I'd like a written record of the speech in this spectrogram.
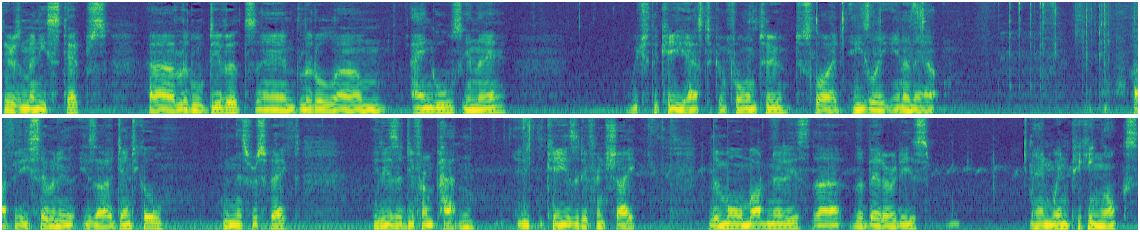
There's many steps uh, little divots and little um, angles in there which the key has to conform to to slide easily in and out. IP7 is identical in this respect. It is a different pattern. The key is a different shape. The more modern it is the, the better it is. And when picking locks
